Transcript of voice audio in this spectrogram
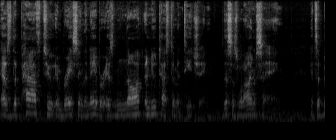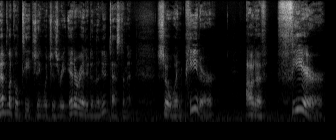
as the path to embracing the neighbor is not a New Testament teaching. This is what I'm saying. It's a biblical teaching which is reiterated in the New Testament. So when Peter, out of fear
